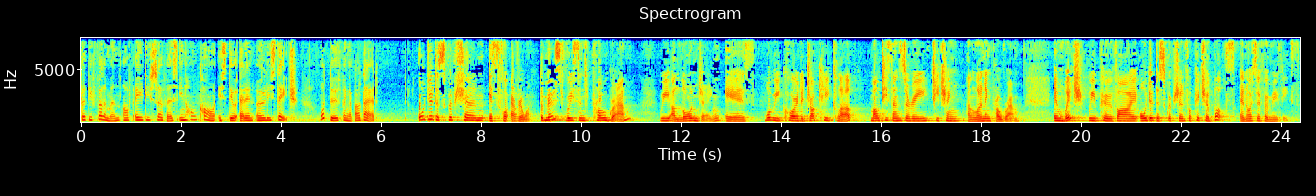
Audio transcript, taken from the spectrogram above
The development of AD service in Hong Kong is still at an early stage. What do you think about that? Audio description is for everyone. The most recent program we are launching is what we call the Jockey Club Multisensory Teaching and Learning Program, in which we provide audio description for picture books and also for movies.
